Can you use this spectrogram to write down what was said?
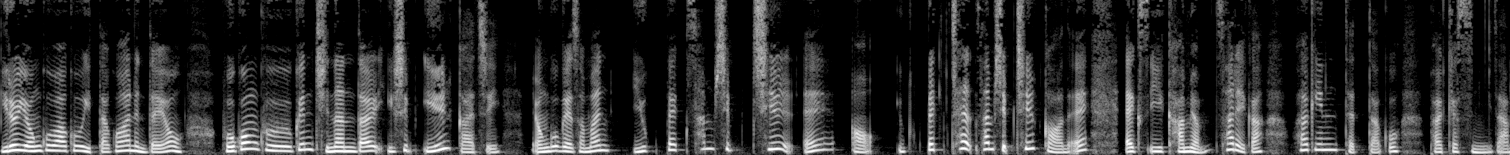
이를 연구하고 있다고 하는데요. 보건국은 지난달 22일까지 영국에서만 637에 어 637건의 XE 감염 사례가 확인됐다고 밝혔습니다.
